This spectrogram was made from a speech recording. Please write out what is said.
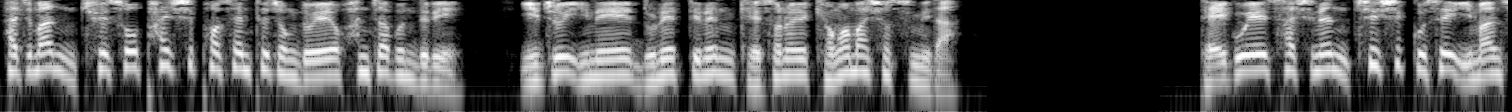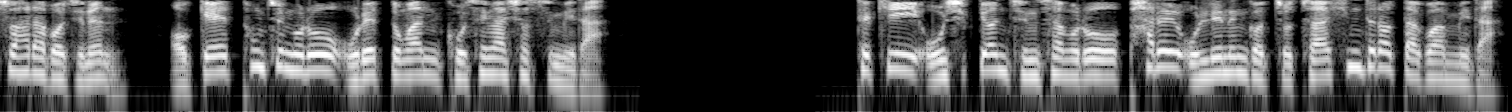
하지만 최소 80% 정도의 환자분들이 2주 이내에 눈에 띄는 개선을 경험하셨습니다. 대구에 사시는 79세 이만수 할아버지는 어깨 통증으로 오랫동안 고생하셨습니다. 특히 오십견 증상으로 팔을 올리는 것조차 힘들었다고 합니다.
